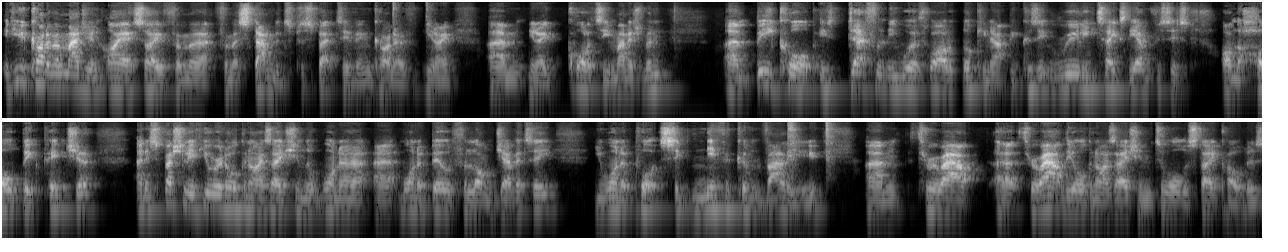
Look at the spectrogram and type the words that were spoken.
if you kind of imagine ISO from a from a standards perspective in kind of you know um, you know quality management, um, B Corp is definitely worthwhile looking at because it really takes the emphasis on the whole big picture. And especially if you're an organization that want to uh, want to build for longevity, you want to put significant value um, throughout uh, throughout the organization to all the stakeholders.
